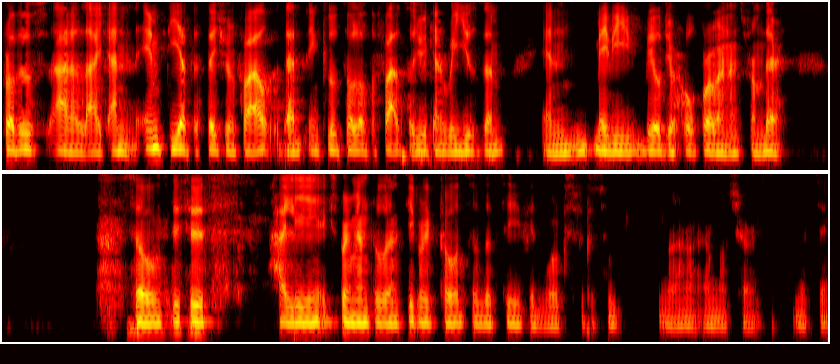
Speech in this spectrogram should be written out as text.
produce uh, like an empty attestation file that includes all of the files so you can reuse them and maybe build your whole provenance from there. So this is highly experimental and secret code. So let's see if it works because I'm, uh, I'm not sure. Let's see.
